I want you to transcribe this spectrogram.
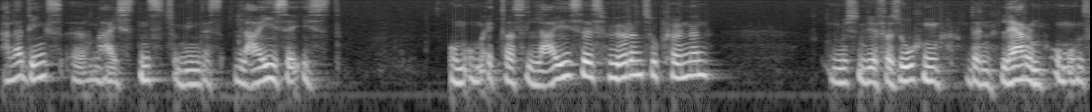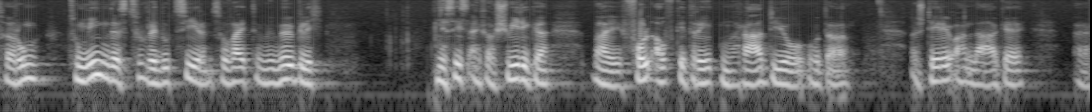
allerdings äh, meistens zumindest leise ist. Um, um etwas Leises hören zu können, müssen wir versuchen, den Lärm um uns herum zumindest zu reduzieren, so weit wie möglich. Es ist einfach schwieriger, bei voll aufgedrehtem Radio oder Stereoanlage äh,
